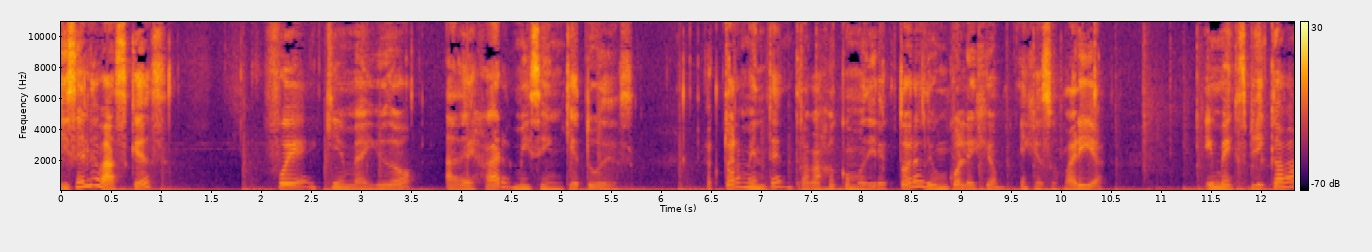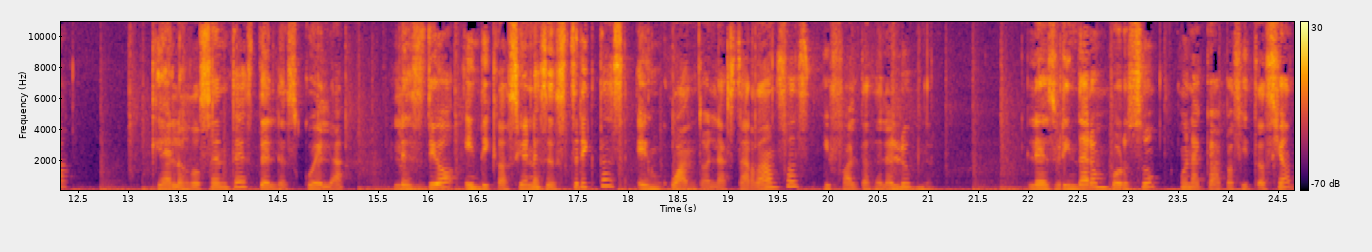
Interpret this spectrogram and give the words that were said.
Gisela Vázquez fue quien me ayudó a dejar mis inquietudes. Actualmente trabaja como directora de un colegio en Jesús María y me explicaba que a los docentes de la escuela les dio indicaciones estrictas en cuanto a las tardanzas y faltas del alumno. Les brindaron por Zoom una capacitación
